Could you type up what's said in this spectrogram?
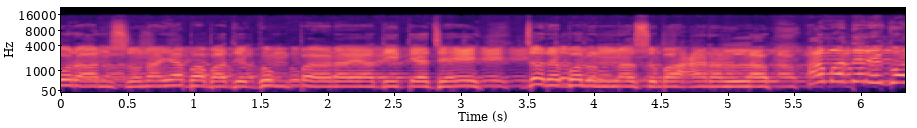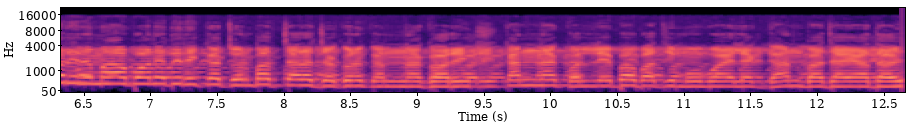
কোরআন শোনায়া বাবাজি ঘুম পাড়ায়া দিতেছে। জোরে বলুন না, সুবহানাল্লাহ। আমাদের ঘরের মা বোনেদের কাছে বাচ্চারা যখন কান্না করে, কান্না করলে বাবাজি মোবাইলে গান বাজায়া দেয়।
